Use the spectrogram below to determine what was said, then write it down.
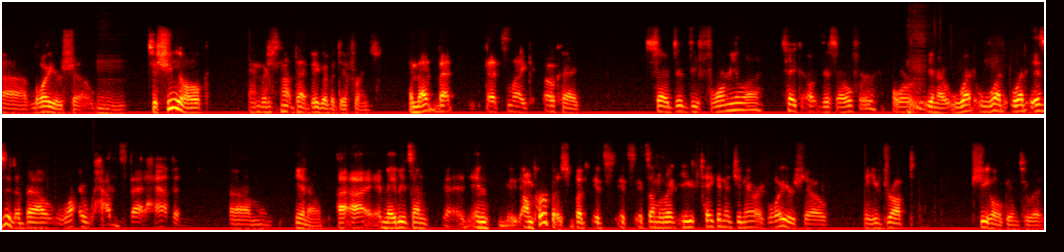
uh, lawyer show Mhm. to She-Hulk, and there's not that big of a difference. And that that that's like okay. So did the formula take this over, or you know what what what is it about? Why, how does that happen? Um, you know, I, I maybe it's on in on purpose, but it's it's it's almost like you've taken a generic lawyer show and you've dropped She-Hulk into it,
